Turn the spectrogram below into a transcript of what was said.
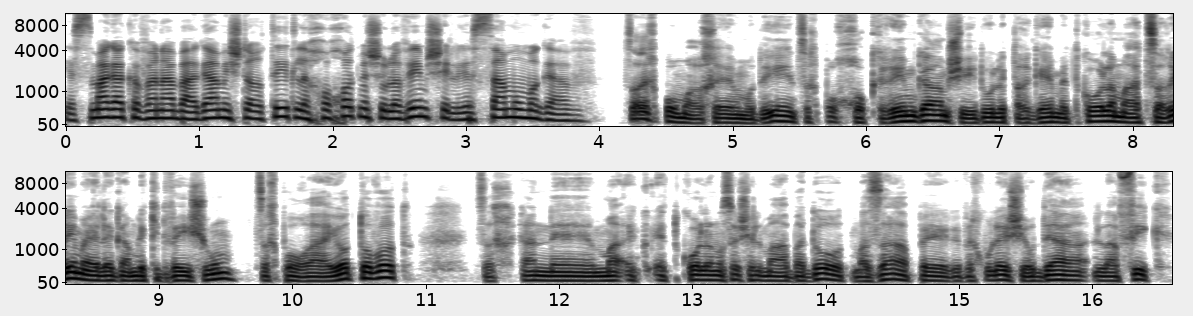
יסמ"ג הכוונה בעגה המשטרתית לכוחות משולבים של יס"מ ומג"ב. צריך פה מערכי מודיעין, צריך פה חוקרים גם, שידעו לתרגם את כל המעצרים האלה גם לכתבי אישום, צריך פה ראיות טובות, צריך כאן אה, את כל הנושא של מעבדות, מז"פ אה, וכולי, שיודע להפיק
